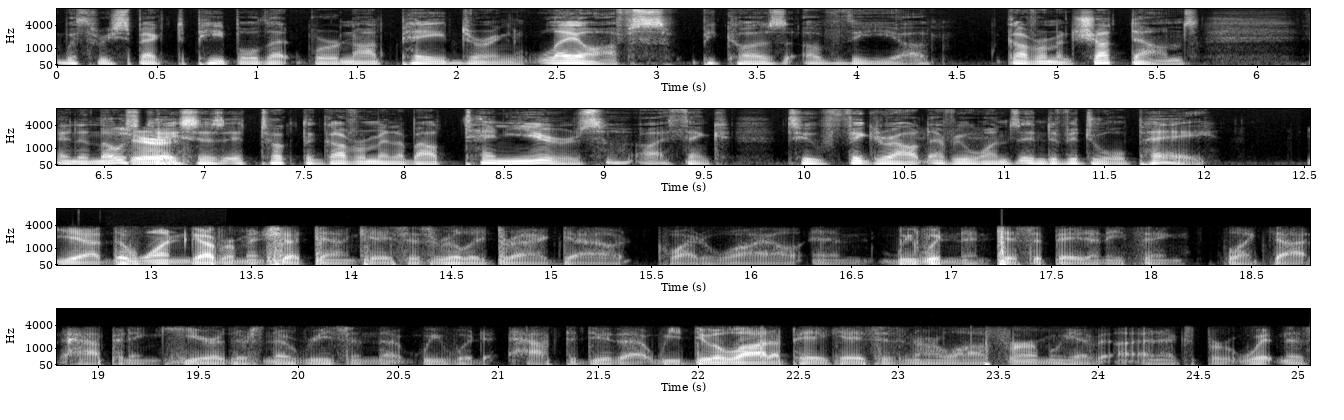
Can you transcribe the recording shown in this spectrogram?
with respect to people that were not paid during layoffs because of the uh, government shutdowns. And in those sure. cases, it took the government about 10 years, I think, to figure out everyone's individual pay. Yeah, the one government shutdown case has really dragged out quite a while, and we wouldn't anticipate anything like that happening here. There's no reason that we would have to do that. We do a lot of pay cases in our law firm. We have an expert witness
